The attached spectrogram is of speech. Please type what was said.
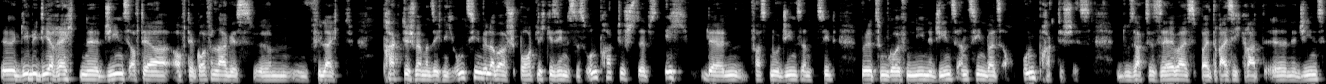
äh, gebe dir recht, eine Jeans auf der, auf der Golfanlage ist ähm, vielleicht praktisch, wenn man sich nicht umziehen will, aber sportlich gesehen ist es unpraktisch. Selbst ich, der fast nur Jeans anzieht, würde zum Golfen nie eine Jeans anziehen, weil es auch unpraktisch ist. Du sagst es selber, ist bei 30 Grad äh, eine Jeans,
